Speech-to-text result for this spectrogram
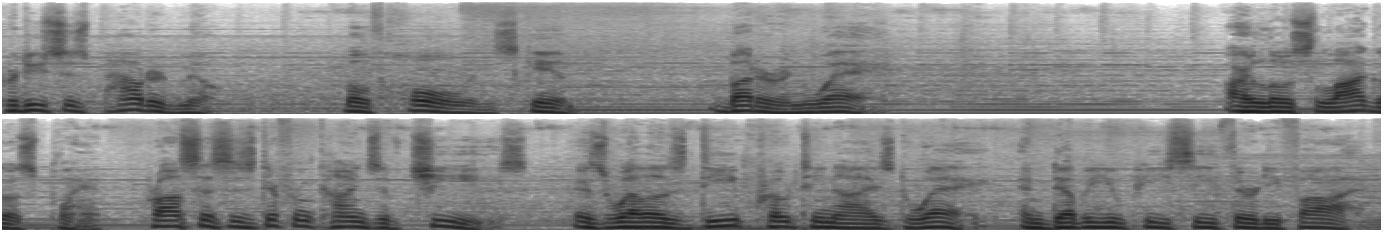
produces powdered milk, both whole and skim, butter and whey. Our Los Lagos plant processes different kinds of cheese, as well as deproteinized whey and WPC 35.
